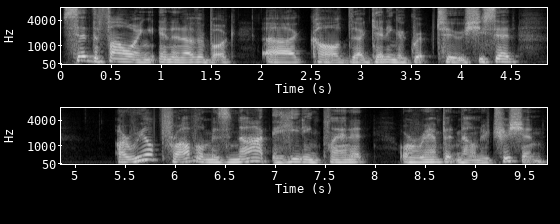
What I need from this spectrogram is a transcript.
said the following in another book uh, called uh, Getting a Grip 2. She said, Our real problem is not a heating planet or rampant malnutrition.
